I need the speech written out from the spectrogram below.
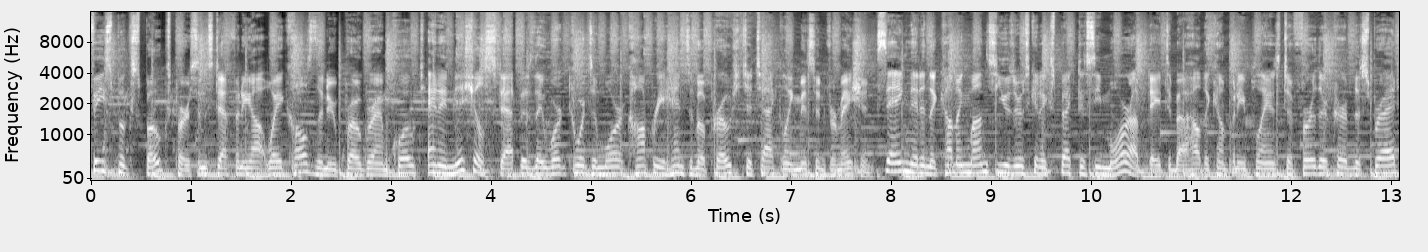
Facebook spokesperson Stephanie Otway calls the new program, quote, an initial step as they work towards a more comprehensive approach to tackling misinformation, saying that in the coming months, users can expect to see more updates about how the company plans to further curb the spread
